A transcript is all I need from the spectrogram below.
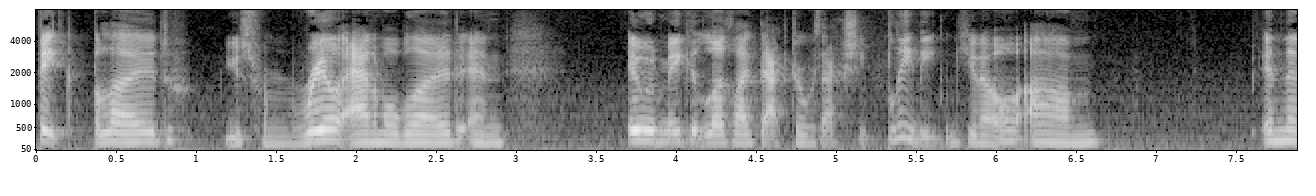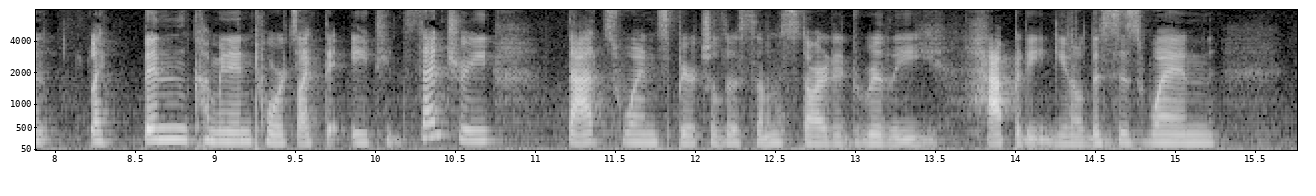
fake blood used from real animal blood and it would make it look like the actor was actually bleeding you know? Um and then like then coming in towards like the 18th century that's when spiritualism started really happening you know? This is when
